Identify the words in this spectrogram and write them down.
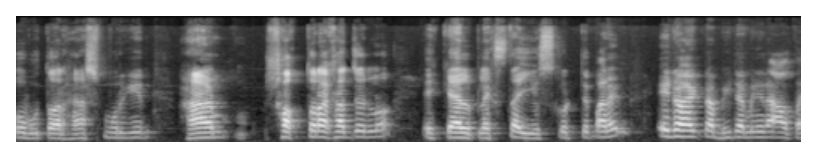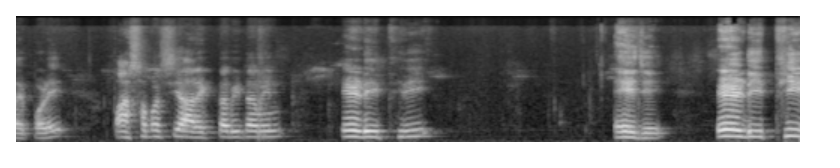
কবুতর, হাঁস, মুরগির হাড় শক্ত রাখার জন্য এই ক্যালপ্লেক্সটা ইউজ করতে পারেন। এটাও একটা ভিটামিনের আওতায় পড়ে। পাশাপাশি আরেকটা ভিটামিন এডি থ্রি এই যে এডি থ্রি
